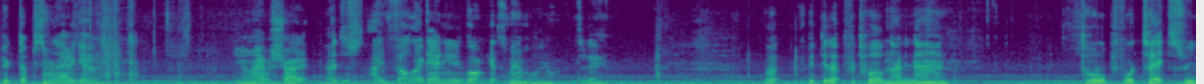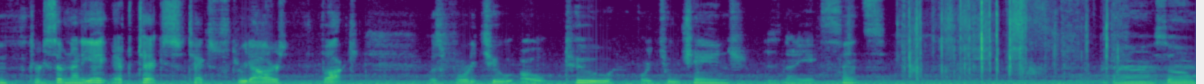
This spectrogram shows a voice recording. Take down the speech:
Picked up some of that again. You know, I haven't shot it. I just, I felt like I needed to go out and get some ammo, you know, today. But picked it up for $12.99. Total before tax, $37.98. After tax, tax was $3. Fuck. It was 42.02. 42 change is 98 cents. Uh, so,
